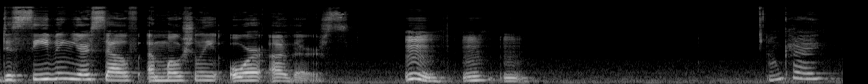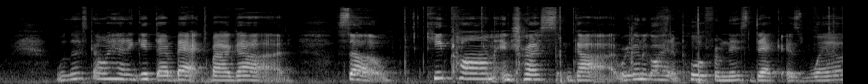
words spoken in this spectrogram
deceiving yourself emotionally or others. Mm, mm, mm. Okay. Well, let's go ahead and get that backed by God. So, keep calm and trust God. We're going to go ahead and pull from this deck as well.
